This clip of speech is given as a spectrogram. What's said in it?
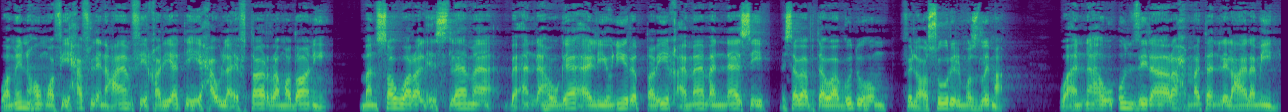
ومنهم وفي حفل عام في قريته حول إفطار رمضاني من صور الإسلام بأنه جاء لينير الطريق أمام الناس بسبب تواجدهم في العصور المظلمة وأنه أنزل رحمة للعالمين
